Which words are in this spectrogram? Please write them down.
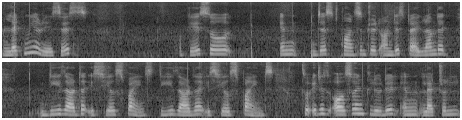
let me erase this. Okay so in just concentrate on this diagram that these are the ischial spines. These are the ischial spines. So it is also included in lateral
